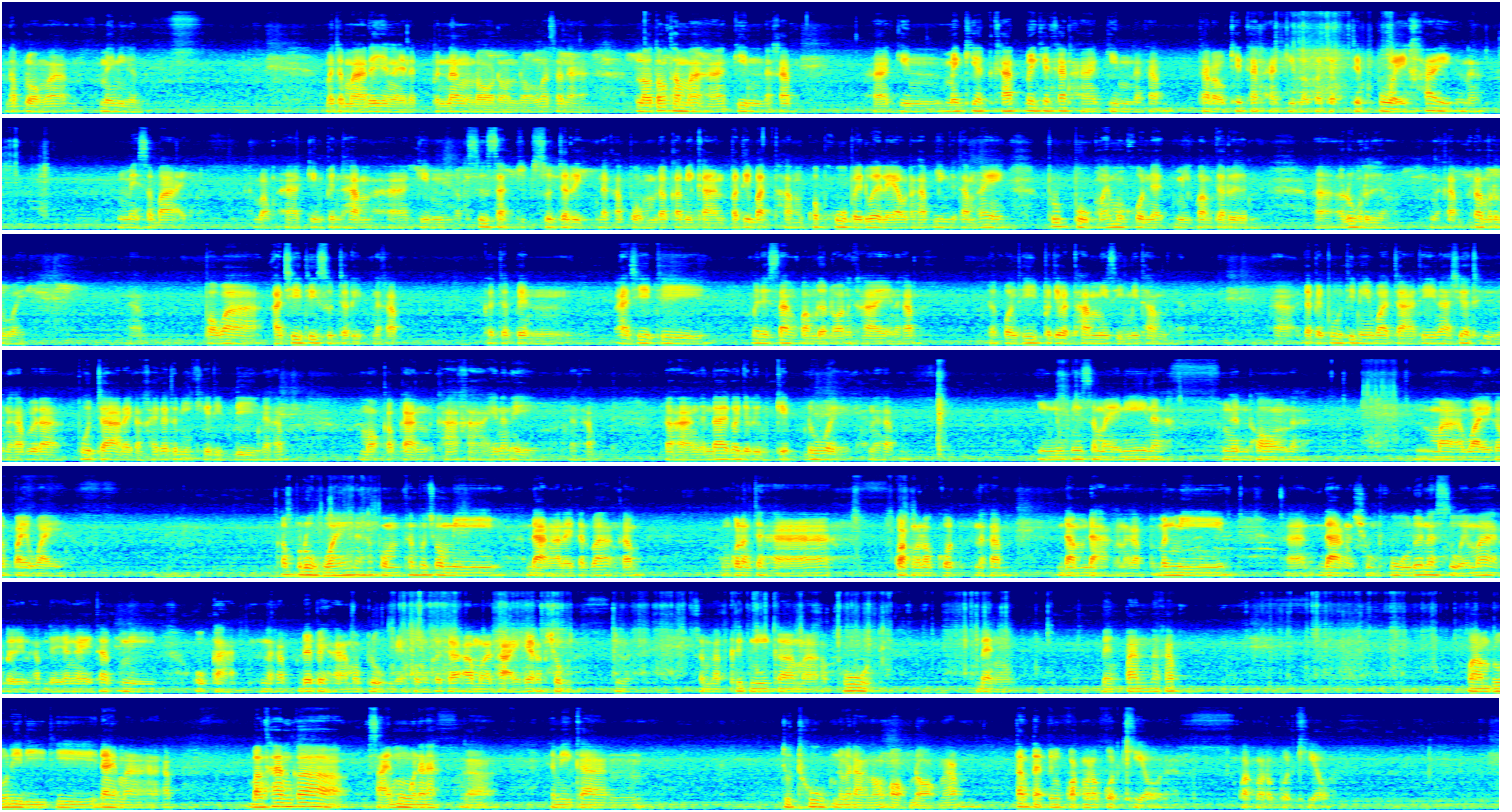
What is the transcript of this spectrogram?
รับรองว่าไม่มีเงิน มันจะมาได้ยังไงล่ะเป็นนั่งรอนอนรอวาสนา เราต้องทำมาหากินนะครับ หากินไม่เครียดคัด ไม่เครียดคัดหากินนะครับ ถ้าเราเครียดคัดหากินเราก็จะเจ็บป่วยไข้นะไม่สบาย แบบหากินเป็นธรรม หากินแบบซื่อสัตย์สุจริตนะครับ ผมแล้วก็มีการปฏิบัติธรรมควบคู่ไปด้วยแล้วนะครับ ยิ่งจะทำให้ผู้ปลูกไม้มงคลเนี่ยมีความเจริญรุ่งเรืองนะครับร่ำรวยนะครับเพราะว่าอาชีพที่สุจริตนะครับ ก็จะเป็นอาชีพที่ไม่ได้สร้างความเดือดร้อนใครนะครับและคนที่ปฏิบัติธรรมมีศีลมีธรรมเนี่ย จะเป็นผู้ที่มีวาจาที่น่าเชื่อถือนะครับ เวลาพูดจาอะไรกับใครก็จะมีเครดิตดีนะครับ เหมาะกับการค้าขายนั่นเองนะครับเราหาเงินได้ก็อย่าลืมเก็บด้วยนะครับ ยิ่งยุคนี้สมัยนี้นะ เงินทองนะ มาไวก็ไปไว ก็ปลูกไว้นะครับผมท่านผู้ชมมีด่างอะไรกันบ้างครับ ผมกำลังจะหากวักมรกตนะครับดำด่างนะครับ มันมี ด่างชมพูด้วยนะสวยมากเลยนะครับ เดี๋ยวยังไงถ้ามีโอกาสนะครับ ได้ไปหามาปลูกเนี่ยผมก็จะเอามาถ่ายให้รับชมสำหรับคลิปนี้ก็มาพูดแบ่งแบ่งปันนะครับ ความรู้ดีๆที่ได้มานะครับ บางท่านก็สายมูนะนะก็จะมีการจุดธูปในเวลาน้องออกดอกนะครับ ตั้งแต่เป็นกวักมรกตเขียวนะ กวักมรกตเขียว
